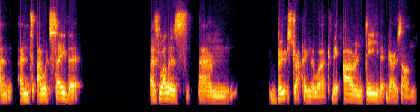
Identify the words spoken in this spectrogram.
and and I would say that as well as um, bootstrapping the work, the R and D that goes on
